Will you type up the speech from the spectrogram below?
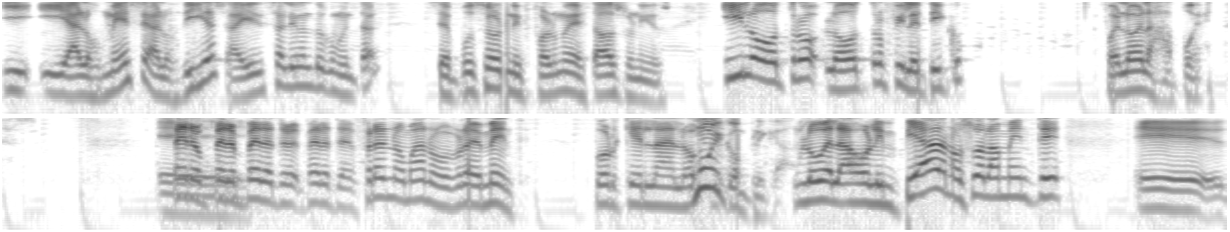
Y, y a los meses, a los días, ahí salió el documental, se puso el uniforme de Estados Unidos. Y lo otro, lo otro filetico fue lo de las apuestas. Pero, Eh, pero espérate, espérate, freno mano brevemente. Porque la, lo, muy complicado. lo de las Olimpiadas no solamente eh,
